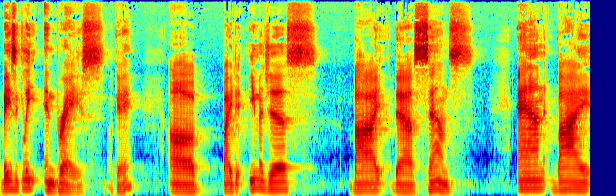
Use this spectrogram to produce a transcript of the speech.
basically embraced, okay, uh, by the images, by the sense, and by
